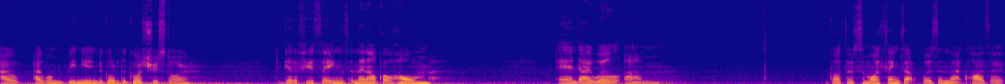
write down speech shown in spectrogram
I, I will be needing to go to the grocery store to get a few things, and then I'll go home and I will um, go through some more things that was in that closet.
